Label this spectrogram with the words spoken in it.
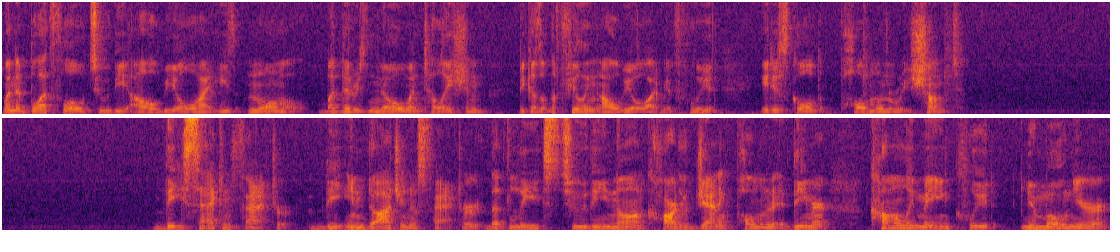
When the blood flow to the alveoli is normal, but there is no ventilation because of the filling alveoli with fluid, it is called pulmonary shunt. The second factor, the endogenous factor that leads to the non-cardiogenic pulmonary edema commonly may include pneumonia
